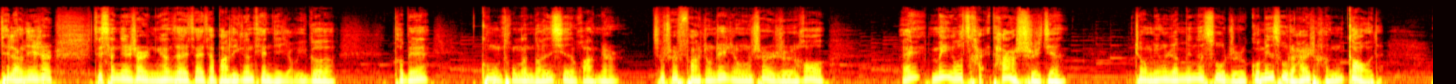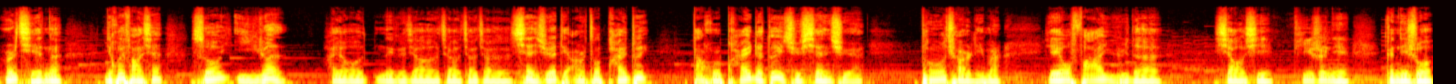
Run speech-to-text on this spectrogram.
这两件事，这三件事，你看，在在在巴黎跟天津有一个特别共同的暖心画面，就是发生这种事儿之后。哎，没有踩踏事件，证明人民的素质、国民素质还是很高的。而且呢，你会发现所有医院还有那个叫叫叫叫献血点儿都排队，大伙儿排着队去献血。朋友圈里面也有法语的消息提示你，跟你说，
